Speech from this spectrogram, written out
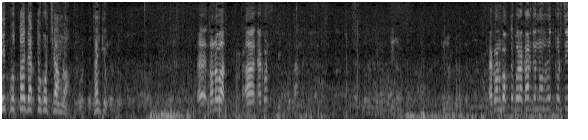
এই প্রত্যয় ব্যক্ত করছি আমরা। থ্যাংক ইউ ধন্যবাদ। এখন এখন বক্তব্য রাখার জন্য অনুরোধ করছি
